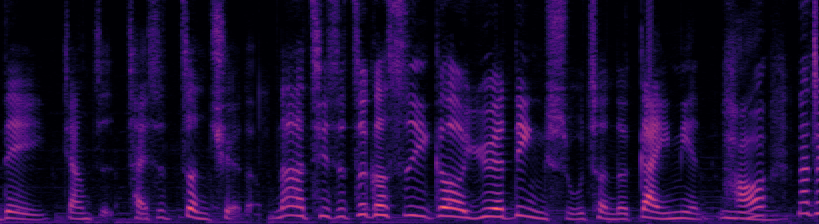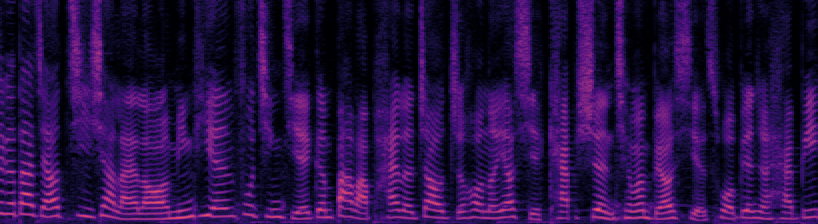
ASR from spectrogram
Day 这样子才是正确的。那其实这个是一个约定俗成的概念。好，那这个大家要记下来了哦。明天父亲节跟爸爸拍了照之后呢，要写 caption，千万不要写错，变成 Happy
